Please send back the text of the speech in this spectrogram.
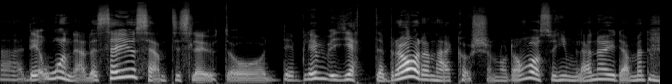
Eh, Det ordnade sig ju sen till slut och det blev jättebra den här kursen och de var så himla nöjda. Men, Mm.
